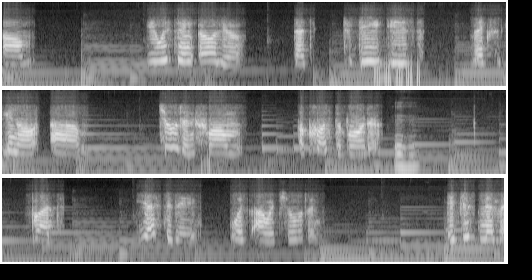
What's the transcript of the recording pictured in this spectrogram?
Um, you were saying earlier that today is makes you know um, children from across the border. Mm-hmm. But yesterday was our children. It just never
